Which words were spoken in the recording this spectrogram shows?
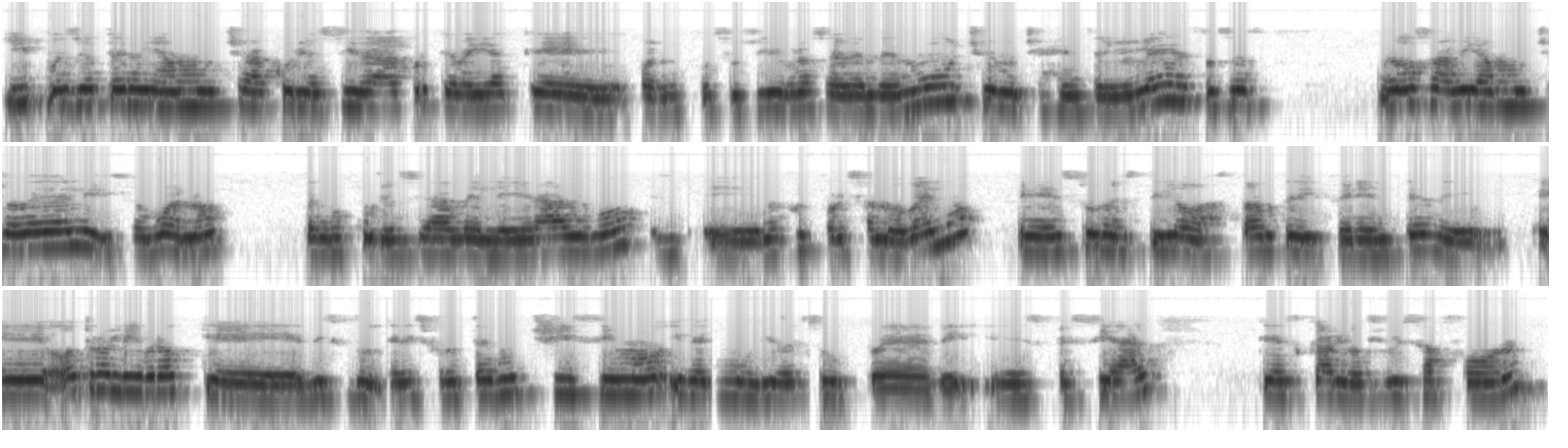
y pues yo tenía mucha curiosidad porque veía que, bueno, pues sus libros se venden mucho y mucha gente lo lee, entonces no sabía mucho de él y dije, bueno, tengo curiosidad de leer algo, eh, me fui por esa novela, es un estilo bastante diferente de eh, otro libro que, disfruté muchísimo y de que murió súper especial, que es Carlos Ruiz Zafón,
